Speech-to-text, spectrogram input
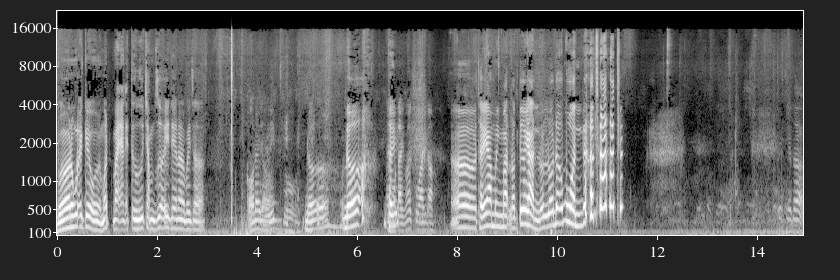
Vừa lúc nãy kêu mất mẹ cái tứ trăm rưỡi thế là bây giờ có đây rồi. Đỡ đỡ. Thấy thấy đánh vào cho anh đâu ờ, thấy em mình mặt nó tươi hẳn nó, nó đỡ buồn Người ta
